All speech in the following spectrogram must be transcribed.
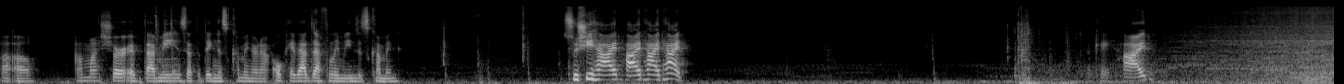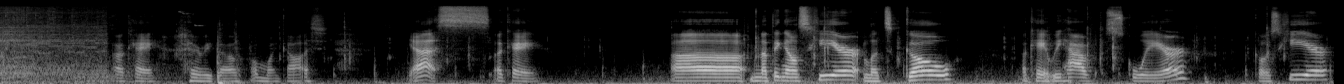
Uh-oh. I'm not sure if that means that the thing is coming or not. Okay, that definitely means it's coming. Sushi, hide, hide, hide, hide. Okay, hide. Okay, there we go. Oh my gosh. Yes. Okay. Uh, nothing else here. Let's go. Okay, we have square. Goes here.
